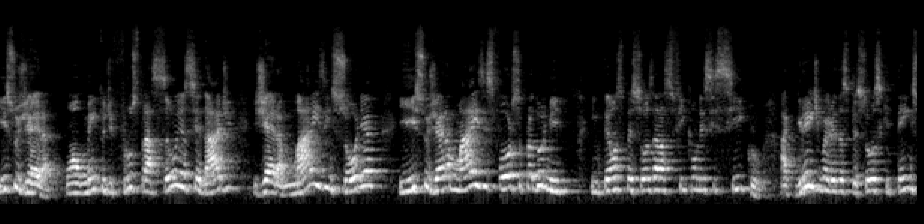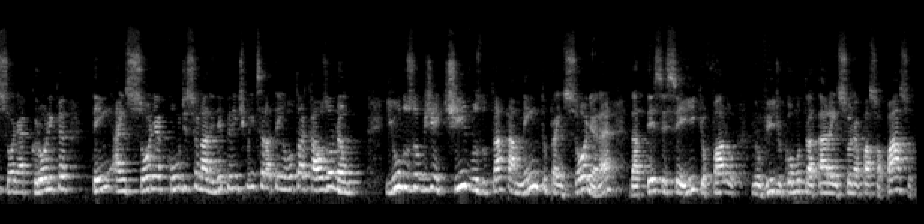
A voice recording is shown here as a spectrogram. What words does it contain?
isso gera um aumento de frustração e ansiedade, gera mais insônia e isso gera mais esforço para dormir. Então as pessoas elas ficam nesse ciclo. A grande maioria das pessoas que tem insônia crônica tem a insônia condicionada, independentemente se ela tem outra causa ou não. E um dos objetivos do tratamento para insônia, né, da TCCI, que eu falo no vídeo como tratar a insônia passo a passo,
